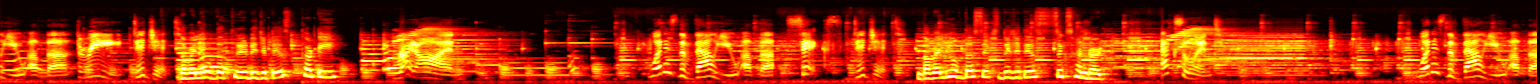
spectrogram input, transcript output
value of the three digit? the value of the 3 digit is 30 Right on! What is the value of the six digit? the value of the 6 digit is 600 Excellent! What is the value of the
